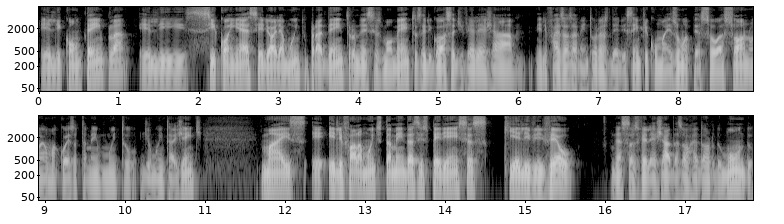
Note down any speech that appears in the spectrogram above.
ele contempla, ele se conhece, ele olha muito para dentro nesses momentos, ele gosta de velejar, ele faz as aventuras dele sempre com mais uma pessoa só, não é uma coisa também muito de muita gente, mas ele fala muito também das experiências que ele viveu nessas velejadas ao redor do mundo,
